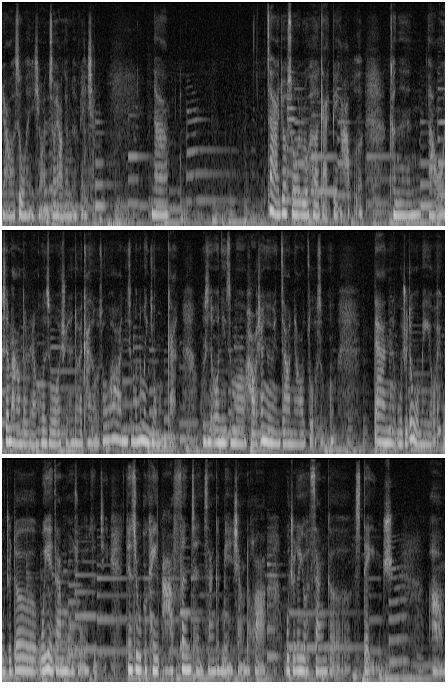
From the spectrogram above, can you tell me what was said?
然后是我很喜欢，所以想跟你们分享。那再来就说如何改变好了。可能啊，我身旁的人或者是我学生都会看着我说：“哇，你怎么那么勇敢？”或是“哦，你怎么好像永远知道你要做什么？”但我觉得我没有诶，我觉得我也在摸索我自己。但是如果可以把它分成三个面向的话，我觉得有三个 stage。嗯，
